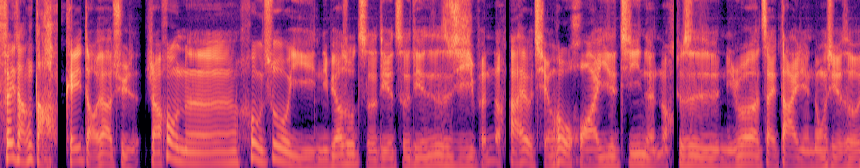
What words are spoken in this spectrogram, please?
非常倒，可以倒下去的。然后呢，后座椅你不要说折叠，折叠这是基本的，它还有前后滑移的机能哦，就是你如果要再大一点东西的时候，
